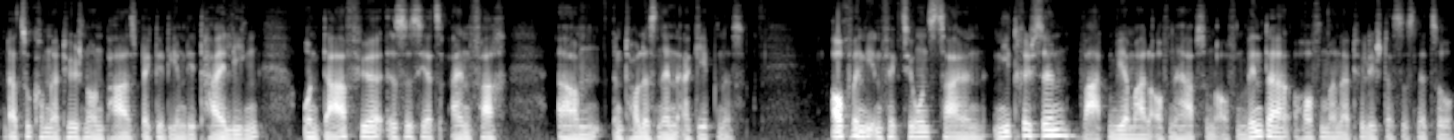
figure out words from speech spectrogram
Und dazu kommen natürlich noch ein paar Aspekte, die im Detail liegen. Und dafür ist es jetzt einfach ähm, ein tolles Nennergebnis. Auch wenn die Infektionszahlen niedrig sind, warten wir mal auf den Herbst und auf den Winter. Hoffen wir natürlich, dass es nicht so,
